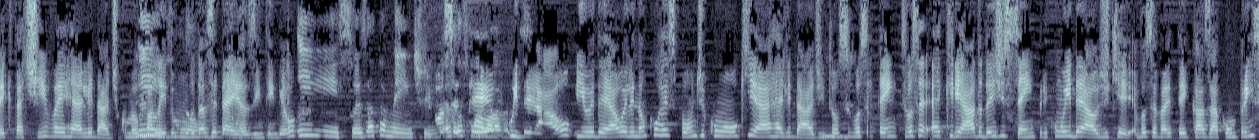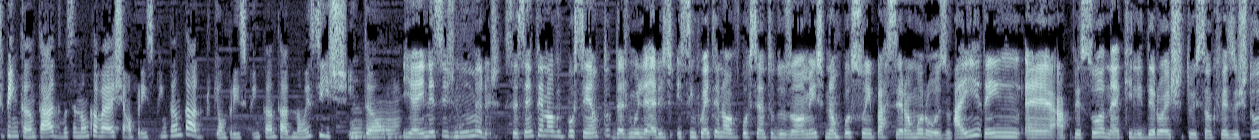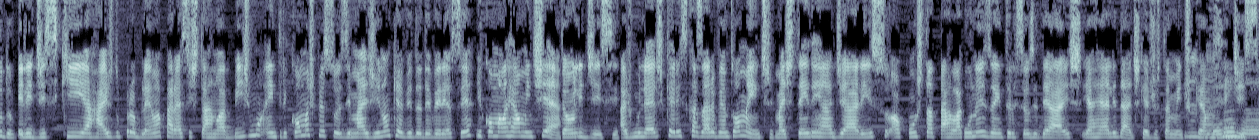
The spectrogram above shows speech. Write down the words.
expectativa e realidade. Como eu Isso. falei do mundo das ideias, entendeu? isso, exatamente. De você Essas ter palavras. o ideal e o ideal ele não corresponde com o que é a realidade. Então, se você tem, se você é criado desde sempre com o ideal de que você vai ter que casar com um príncipe encantado, você nunca vai achar um príncipe encantado, porque um príncipe encantado não existe. Uhum. Então, E aí, nesses números, 69% das mulheres e 59% dos homens não possuem parceiro amoroso. Aí tem é, a pessoa, né, que liderou a instituição que fez o estudo, ele disse que a raiz do problema parece estar no abismo entre como as pessoas imaginam que a vida deveria ser e como ela realmente é. Então ele disse: as mulheres querem se casar eventualmente, mas tendem a adiar isso ao constatar lacunas entre seus ideais e a realidade, que é justamente o que a Amor Uhum. disse.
